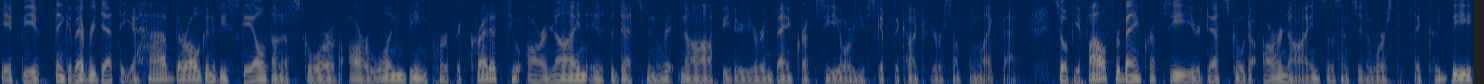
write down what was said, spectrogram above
if you think of every debt that you have, they're all going to be scaled on a score of R1 being perfect credit to R9 is the debt's been written off, either you're in bankruptcy or you've skipped the country or something like that. So if you file for bankruptcy, your debts go to R9, so essentially the worst they could be,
